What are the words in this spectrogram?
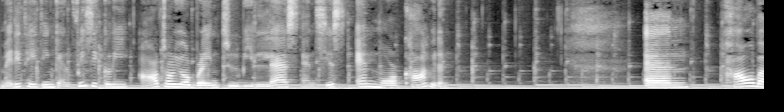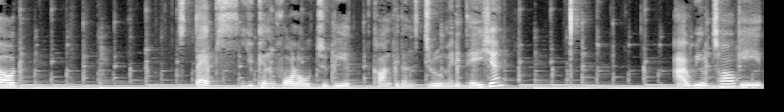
meditating can physically alter your brain to be less anxious and more confident. And how about steps you can follow to build confidence through meditation? I will talk it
